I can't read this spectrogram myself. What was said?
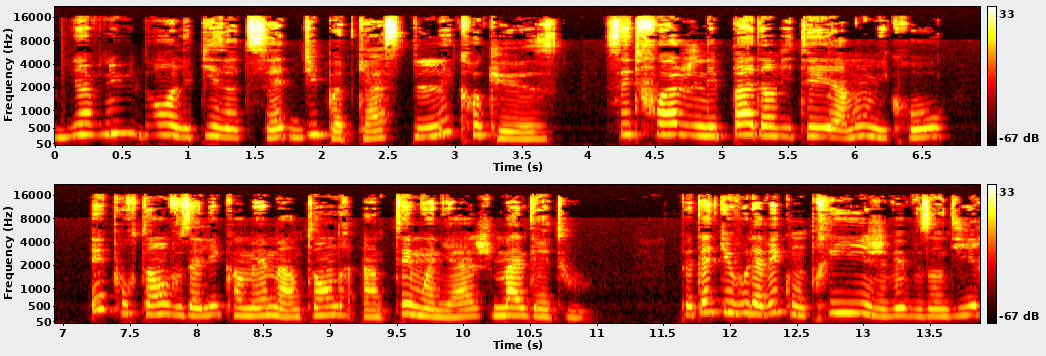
Bienvenue dans l'épisode 7 du podcast Les Croqueuses. Cette fois, je n'ai pas d'invité à mon micro, et pourtant vous allez quand même entendre un témoignage malgré tout. Peut-être que vous l'avez compris, je vais vous en dire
